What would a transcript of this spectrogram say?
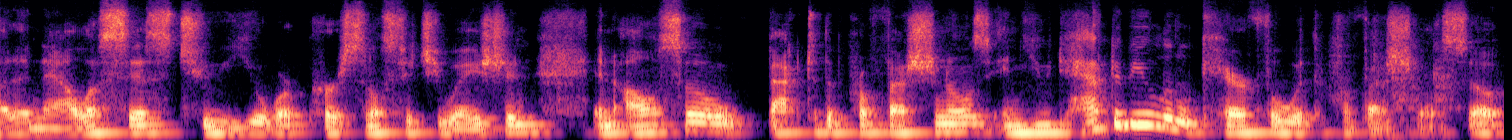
an analysis to your personal situation. And also back to the professionals, and you have to be a little careful with the professionals. So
